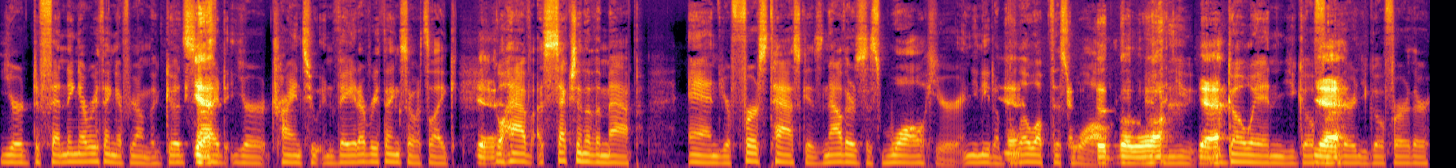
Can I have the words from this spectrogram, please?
you're defending everything. If you're on the good Yeah. side, you're trying to invade everything. So it's like Yeah, you'll have a section of the map, and your first task is now there's this wall here, and you need to Yeah. blow up this wall The- the- the- and then you, yeah. you go in, you go Yeah. further, and you go further.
